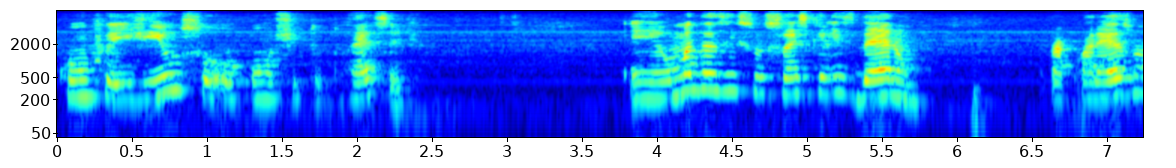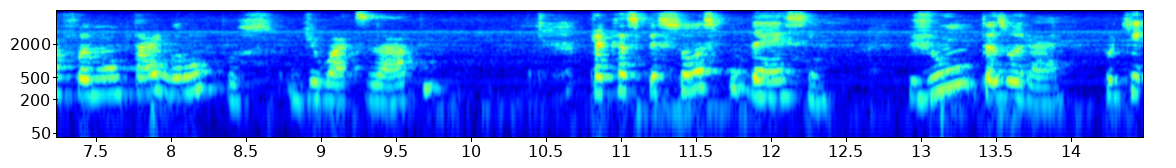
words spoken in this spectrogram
com o Feijilson ou com o Instituto Hesed. É, uma das instruções que eles deram para a quaresma foi montar grupos de WhatsApp para que as pessoas pudessem juntas orar. Porque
